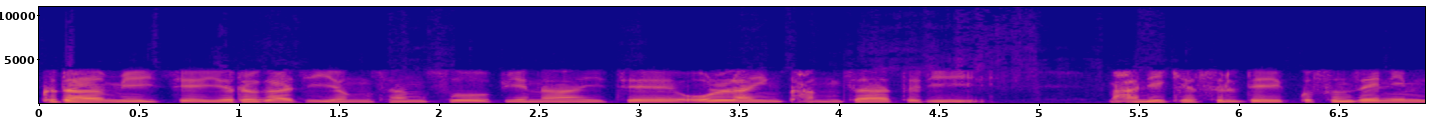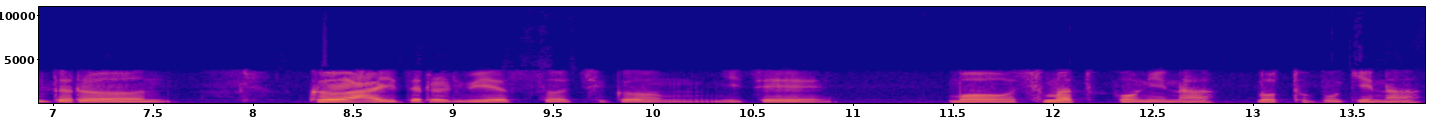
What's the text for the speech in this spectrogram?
그 다음에 이제 여러 가지 영상 수업이나 이제 온라인 강좌들이 많이 개설돼 있고 선생님들은 그 아이들을 위해서 지금 이제 뭐 스마트폰이나 노트북이나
